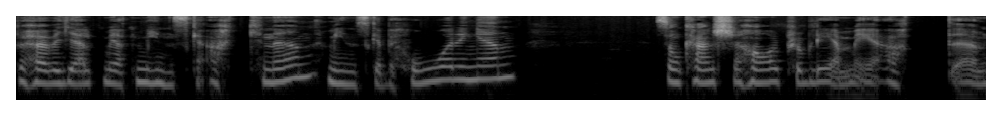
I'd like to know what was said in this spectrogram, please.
behöver hjälp med att minska aknen, minska behåringen, som kanske har problem med att eh,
